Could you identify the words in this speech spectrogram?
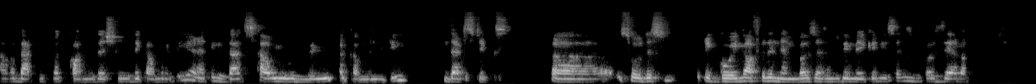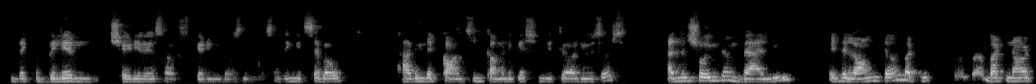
have a back and forth conversation with the community, and I think that's how you would build a community that sticks. Uh, so just like, going after the numbers doesn't really make any sense because there are like a billion shady ways of getting those numbers. I think it's about having that constant communication with your users and then showing them value in the long term, but but not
